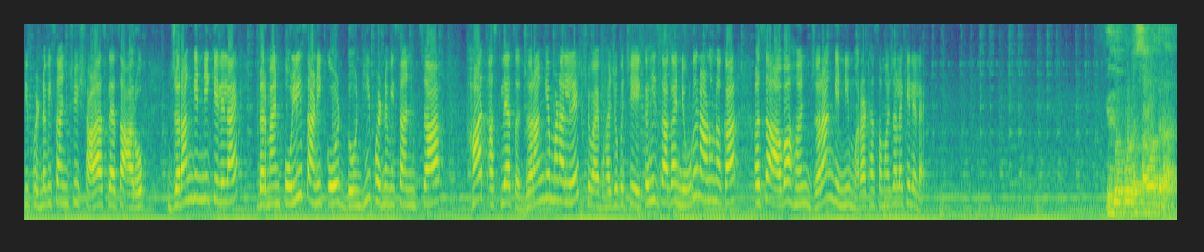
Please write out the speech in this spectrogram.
ही फडणवीसांची शाळा असल्याचा आरोप जरांगेंनी केलेला आहे. दरम्यान पोलीस आणि कोर्ट दोन्ही फडणवीसांच्या हात असल्याचं जरांगे म्हणाले शिवाय भाजपची एकही जागा निवडून आणू नका असं आवाहन जरांगेंनी मराठा समाजाला केलेलं आहे. इथून पुढे सावध राहा.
